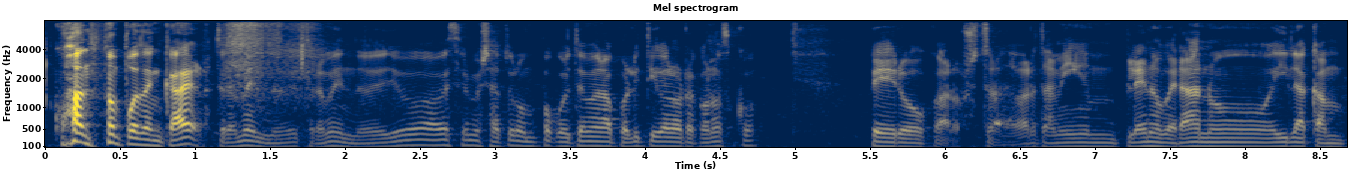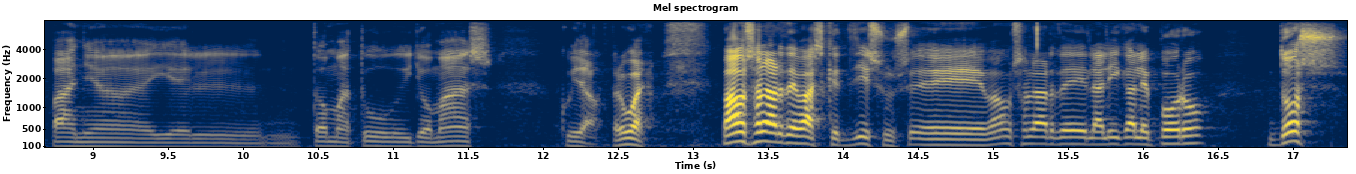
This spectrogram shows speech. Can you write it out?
cuándo pueden caer. Tremendo, eh, tremendo. eh. Yo a veces me saturo un poco el tema de la política, lo reconozco. Pero claro, ostras, ahora también en pleno verano y la campaña y el toma tú y yo más. Cuidado. Pero bueno, vamos a hablar de básquet, Jesus. Eh, vamos a hablar de la Liga Leporo. Dos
